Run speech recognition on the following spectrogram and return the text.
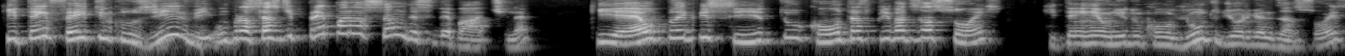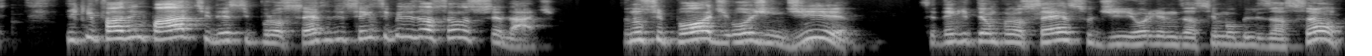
que tem feito, inclusive, um processo de preparação desse debate, né? que é o plebiscito contra as privatizações, que tem reunido um conjunto de organizações e que fazem parte desse processo de sensibilização da sociedade. Então, não se pode, hoje em dia, você tem que ter um processo de organização e mobilização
